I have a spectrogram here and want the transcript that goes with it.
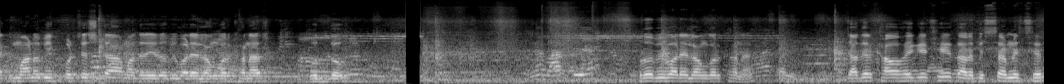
এক মানবিক প্রচেষ্টা আমাদের এই রবিবারে লঙ্গরখানার উদ্যোগ। রবিবারে লঙ্গরখানা। যাদের খাওয়া হয়ে গেছে, তারা বিশ্রাম নিচ্ছেন।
